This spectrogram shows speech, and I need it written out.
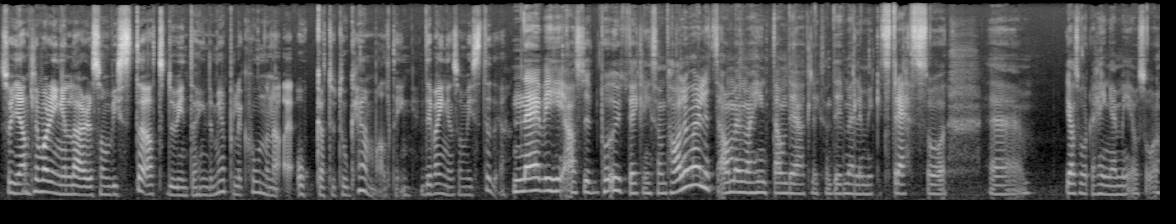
Så egentligen var det ingen lärare som visste att du inte hängde med på lektionerna och att du tog hem allting? Det var ingen som visste det? Nej, vi, alltså, på utvecklingssamtalen var det lite så, ja, men man hintade om det att liksom, det är väldigt mycket stress och eh, jag har svårt att hänga med och så.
